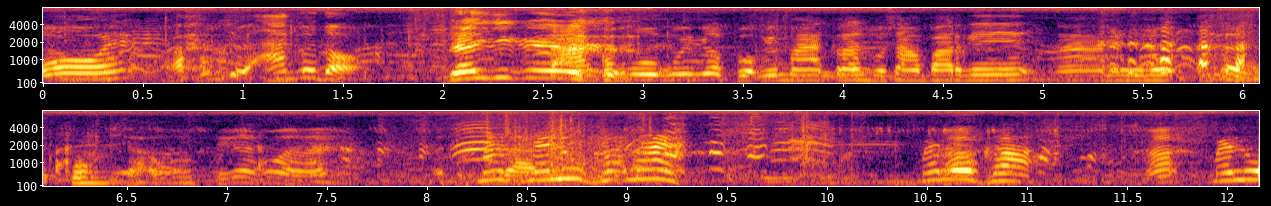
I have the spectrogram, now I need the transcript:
Oh, aku to. Lah iki kowe aku mau kuwi ngebokke matras mbok samparke anu ya udah aku Mas melu gak Mas? Melu gak? Melu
